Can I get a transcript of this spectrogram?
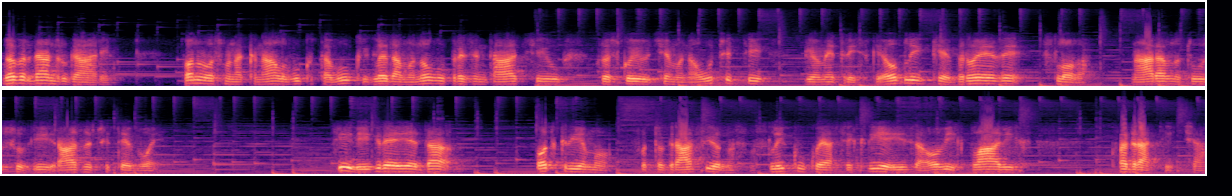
Dobar dan drugari. Ponovo smo na kanalu Vukuta Vuk i gledamo novu prezentaciju kroz koju ćemo naučiti geometrijske oblike, brojeve, slova. Naravno tu su i različite boje. Cilj igre je da otkrijemo fotografiju, odnosno sliku koja se krije iza ovih plavih kvadratića.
